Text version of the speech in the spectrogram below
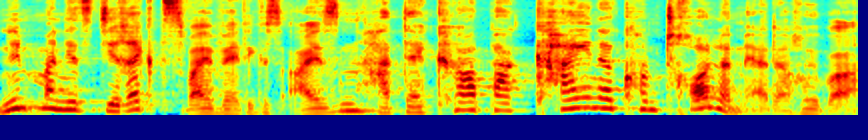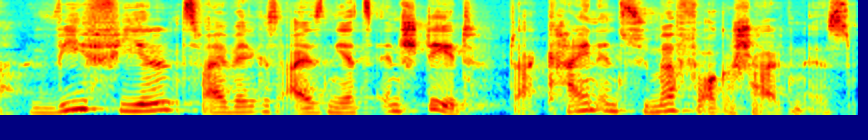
Nimmt man jetzt direkt zweiwertiges Eisen, hat der Körper keine Kontrolle mehr darüber, wie viel zweiwertiges Eisen jetzt entsteht, da kein Enzym mehr vorgeschalten ist.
